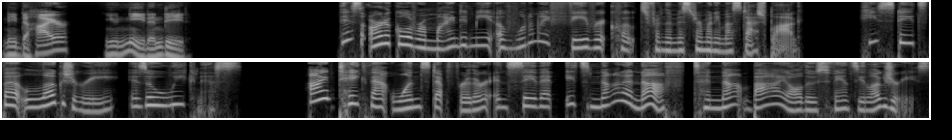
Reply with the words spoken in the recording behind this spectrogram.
Need to hire? You need Indeed. This article reminded me of one of my favorite quotes from the Mr. Money Mustache blog. He states that luxury is a weakness. I'd take that one step further and say that it's not enough to not buy all those fancy luxuries.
